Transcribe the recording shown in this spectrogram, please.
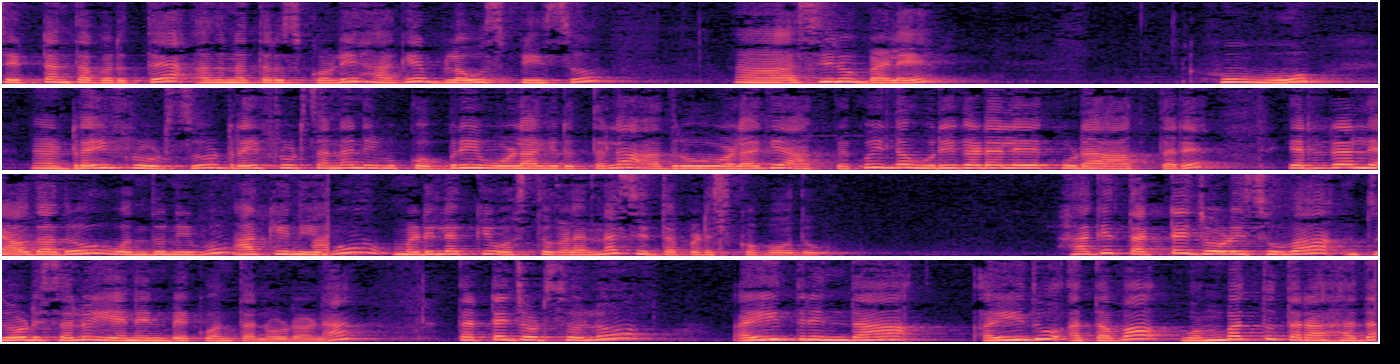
ಸೆಟ್ ಅಂತ ಬರುತ್ತೆ. ಅದನ್ನ ತರಿಸ್ಕೊಳ್ಳಿ. ಹಾಗೆ ಬ್ಲೌಸ್ ಪೀಸು ಹಸಿರು ಬಳೆ, ಹೂವು ಡ್ರೈ ಫ್ರೂಟ್ಸು ಡ್ರೈ ಫ್ರೂಟ್ಸನ್ನು ನೀವು ಕೊಬ್ಬರಿ ಹೋಳಾಗಿರುತ್ತಲ್ಲ, ಅದ್ರ ಒಳಗೆ ಹಾಕಬೇಕು. ಇಲ್ಲ ಹುರಿಗಡಲೆ ಕೂಡ ಹಾಕ್ತಾರೆ. ಎರಡರಲ್ಲಿ ಯಾವುದಾದ್ರೂ ಒಂದು ನೀವು ಹಾಕಿ ನೀವು ಮಡಿಲಕ್ಕಿ ವಸ್ತುಗಳನ್ನು ಸಿದ್ಧಪಡಿಸ್ಕೋಬಹುದು ಹಾಗೆ ತಟ್ಟೆ ಜೋಡಿಸುವ, ಜೋಡಿಸಲು ಏನೇನು ಬೇಕು ಅಂತ ನೋಡೋಣ. ತಟ್ಟೆ ಜೋಡಿಸಲು ಐದರಿಂದ ಐದು ಅಥವಾ ಒಂಬತ್ತು ತರಹದ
